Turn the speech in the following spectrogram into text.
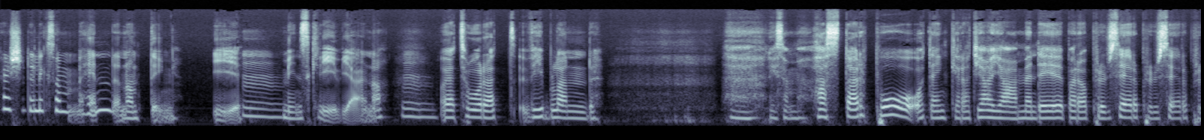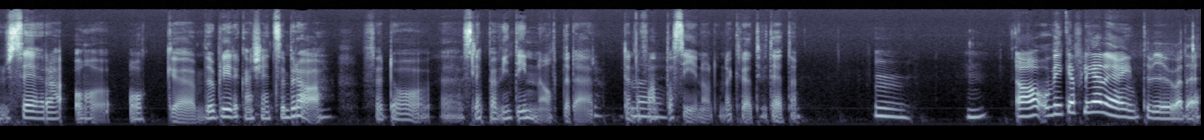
kanske det liksom händer någonting i min skrivhjärna. Och jag tror att vi ibland eh, liksom hastar på och tänker att ja, ja, men det är bara att producera, producera, producera och, och eh, då blir det kanske inte så bra för då eh, släpper vi inte in allt det där, den där Nej. fantasin och den där kreativiteten. Mm. Mm. Ja, och vilka fler är jag intervjuade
